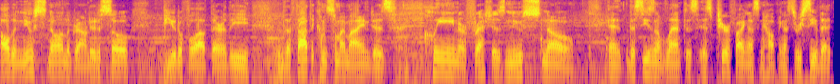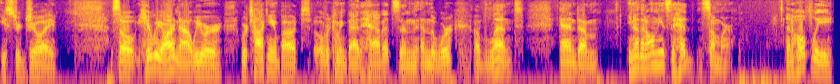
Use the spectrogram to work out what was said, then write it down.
all the new snow on the ground. It is so beautiful out there. The the thought that comes to my mind is clean or fresh as new snow. And the season of Lent is, is purifying us and helping us to receive that Easter joy. So here we are now. We were we're talking about overcoming bad habits and and the work of Lent, and um, you know that all needs to head somewhere, and hopefully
